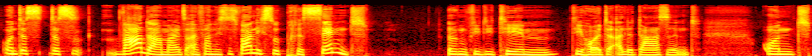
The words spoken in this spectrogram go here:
Und das, das war damals einfach nicht, es war nicht so präsent irgendwie die Themen, die heute alle da sind. Und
